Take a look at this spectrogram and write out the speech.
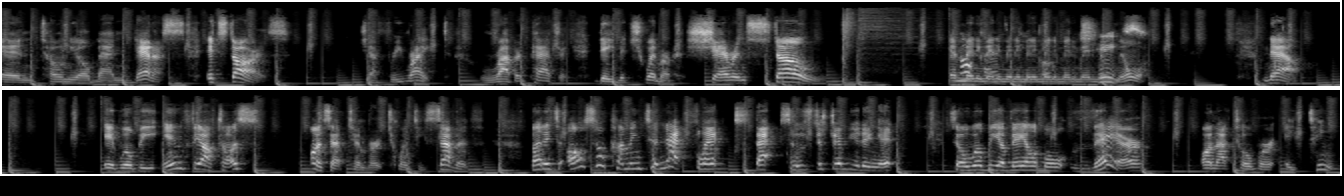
Antonio Banderas. It stars Jeffrey Wright, Robert Patrick, David Schwimmer, Sharon Stone, and many, many, many, many, many, many, many, many more. Now, it will be in theaters on September 27th, but it's also coming to Netflix. That's who's distributing it. So it will be available there on October 18th.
